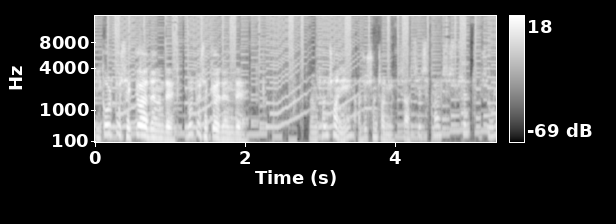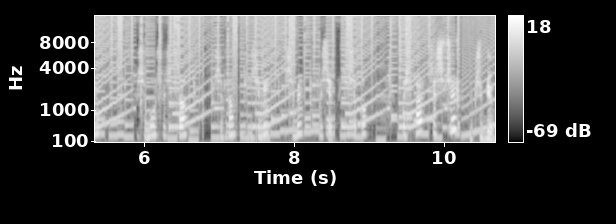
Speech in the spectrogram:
이걸 또 제껴야 되는데 이걸 또 제껴야 되는데. 그 다음에 천천히 아주 천천히. 자 78, 77, 76, 75, 74, 73, 72, 71, 70, 79, 78, 77, 66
